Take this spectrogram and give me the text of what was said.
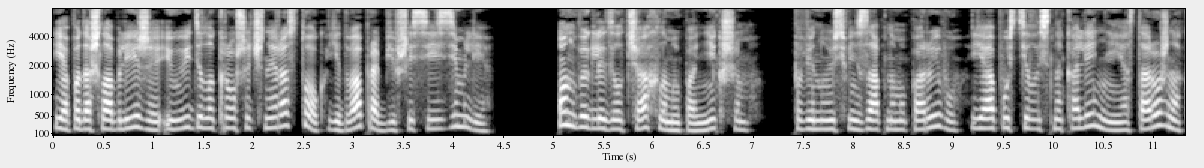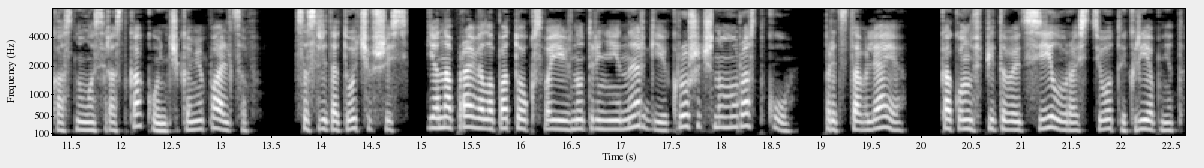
Я подошла ближе и увидела крошечный росток, едва пробившийся из земли. Он выглядел чахлым и поникшим. Повинуясь внезапному порыву, я опустилась на колени и осторожно коснулась ростка кончиками пальцев. Сосредоточившись, я направила поток своей внутренней энергии к крошечному ростку, представляя, как он впитывает силу, растет и крепнет.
